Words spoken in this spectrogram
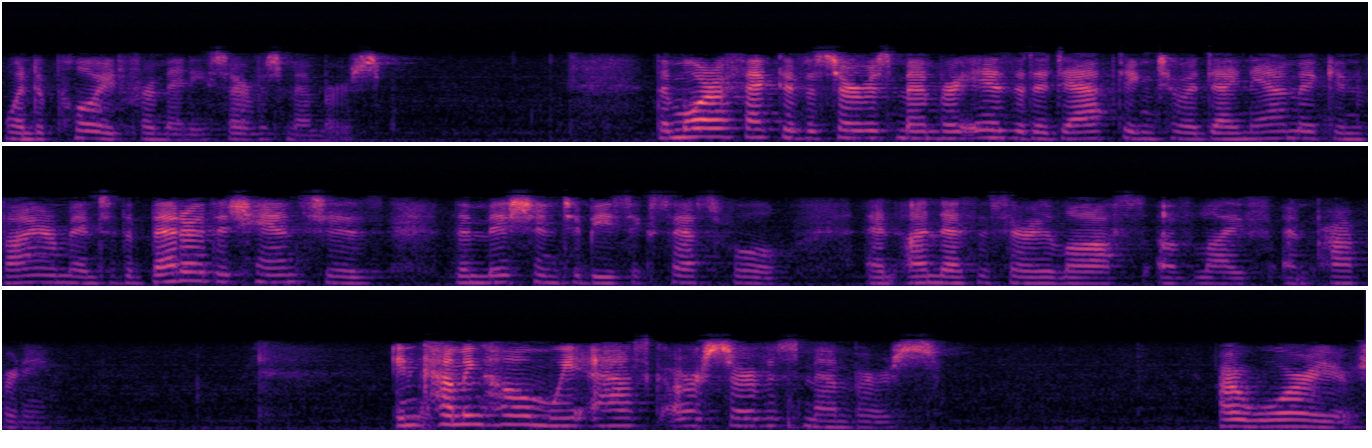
when deployed for many service members. The more effective a service member is at adapting to a dynamic environment, the better the chances the mission to be successful and unnecessary loss of life and property. In coming home, we ask our service members, our warriors,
